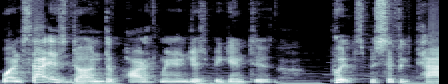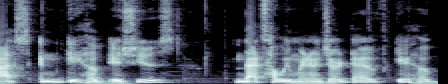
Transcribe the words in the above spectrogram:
once that is done, the product managers begin to put specific tasks in GitHub issues, and that's how we manage our dev GitHub.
